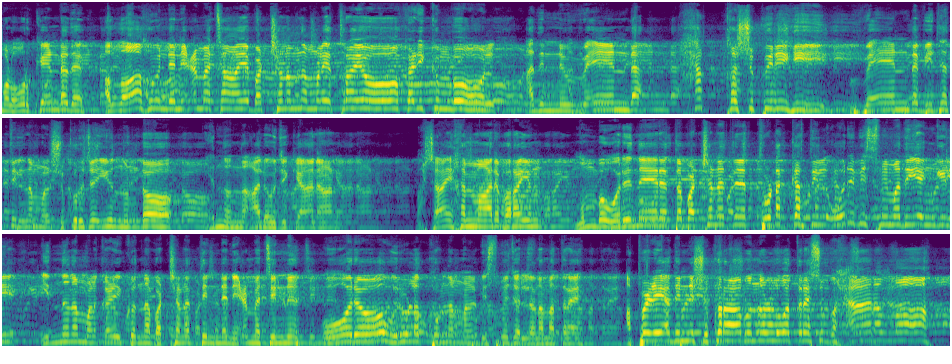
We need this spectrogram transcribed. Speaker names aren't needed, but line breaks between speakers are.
നമ്മൾ ഓർക്കേണ്ടത് അള്ളാഹുവിന്റെ നിയമച്ചായ ഭക്ഷണം നമ്മൾ എത്രയോ കഴിക്കുമ്പോൾ അതിന് വേണ്ട ഹഖ ശുക്രിഹി, വേണ്ട വിധത്തിൽ നമ്മൾ ശുക്ർ ചെയ്യുന്നുണ്ടോ എന്നൊന്ന് ആലോചിക്കാനാണ്. ഭഷായഹന്മാര് പറയും മുമ്പ് ഒരു നേരത്തെ ഭക്ഷണത്തിന് തുടക്കത്തിൽ ഒരു വിസ്മിമതിയെങ്കിൽ ഇന്ന് നമ്മൾ കഴിക്കുന്ന ഭക്ഷണത്തിന്റെ നിയമത്തിന് ഓരോ ഉരുളക്കും നമ്മൾ വിസ്മി ചൊല്ലണം അത്രേ. അപ്പോഴേ അതിന് ശുക്രാവുന്നുള്ളൂ അത്രേ. സുബ്ഹാനല്ലാഹ്.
